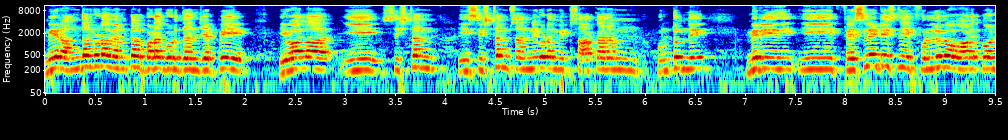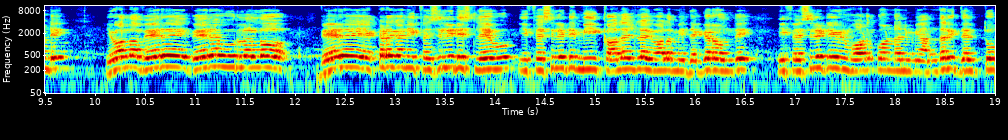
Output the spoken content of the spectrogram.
మీరు అందరు కూడా వెనకాల పడకూడదని చెప్పి ఇవాళ ఈ సిస్టమ్ ఈ సిస్టమ్స్ అన్నీ కూడా మీకు సహకారం ఉంటుంది. మీరు ఈ- ఈ ఫెసిలిటీస్ని ఫుల్గా వాడుకోండి. ఇవాళ వేరే వేరే ఊర్లలో వేరే ఎక్కడ కానీ ఫెసిలిటీస్ లేవు. ఈ ఫెసిలిటీ మీ కాలేజ్లో ఇవాళ మీ దగ్గర ఉంది. ఈ ఫెసిలిటీని వాడుకోండి అని మీ అందరికీ తెలుపుతూ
